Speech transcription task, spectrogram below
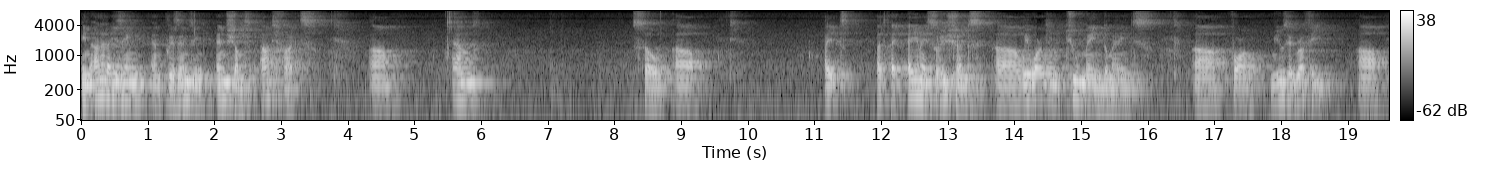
in analyzing and presenting ancient artifacts. Um, and so, uh, I at IMA Solutions, uh, we work in two main domains. Uh, for museography, uh,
